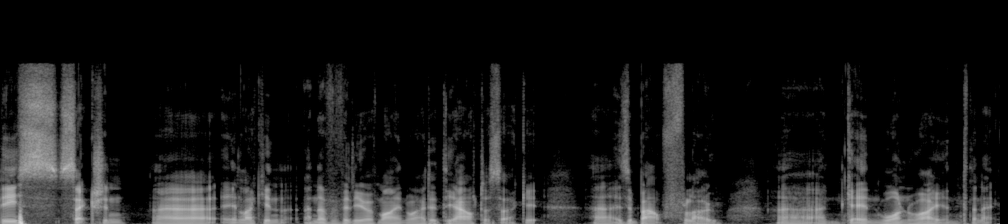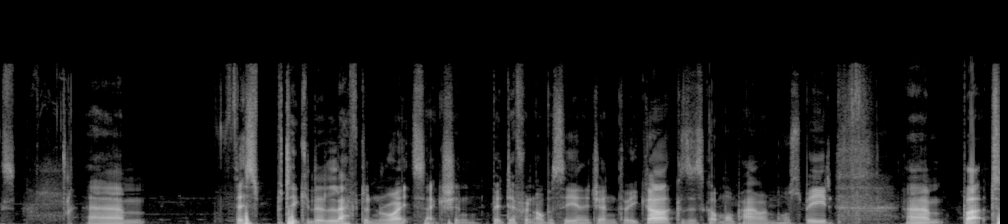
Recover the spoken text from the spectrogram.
This section, uh, in, like in another video of mine where I did the outer circuit, uh, is about flow uh, and getting one right into the next. Um, this particular left and right section, a bit different obviously in a Gen 3 car because it's got more power and more speed. Um, but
